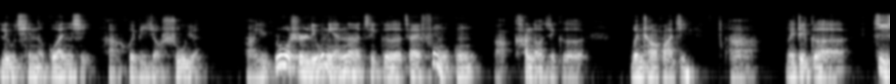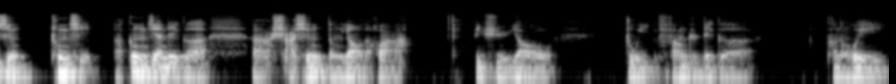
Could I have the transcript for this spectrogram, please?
六亲的关系啊会比较疏远，啊，若是流年呢，这个在父母宫啊看到这个文昌画忌，啊，为这个忌星冲起啊，更见这个啊煞星等要的话啊，必须要。注意防止这个可能会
